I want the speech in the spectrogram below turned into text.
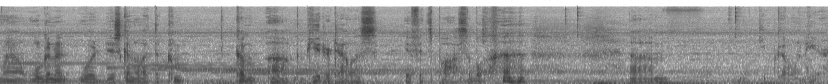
Well, we're gonna we're just gonna let the com- com- uh, computer tell us if it's possible. um, keep going here,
